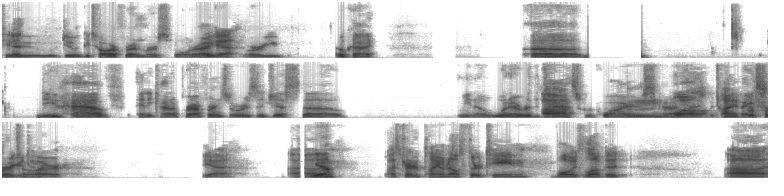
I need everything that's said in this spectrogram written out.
to doing guitar for Unmerciful, right? Yeah. Or you? Okay. Um, do you have any kind of preference, or is it just uh, you know, whatever the Uh, task requires? Mm, kind of well, I prefer guitar. Yeah. Um, Yeah. I started playing when I was 13. I've always loved it. Uh,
